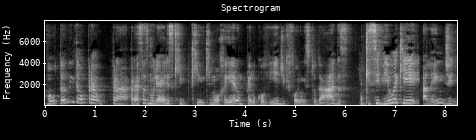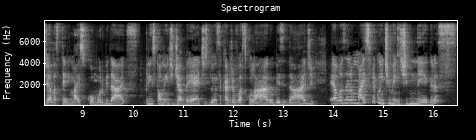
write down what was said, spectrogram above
Voltando então para essas mulheres que, que, que, morreram pelo Covid, que foram estudadas, o que se viu é que, além de, de elas terem mais comorbidades, principalmente diabetes, doença cardiovascular, obesidade, elas eram mais frequentemente negras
